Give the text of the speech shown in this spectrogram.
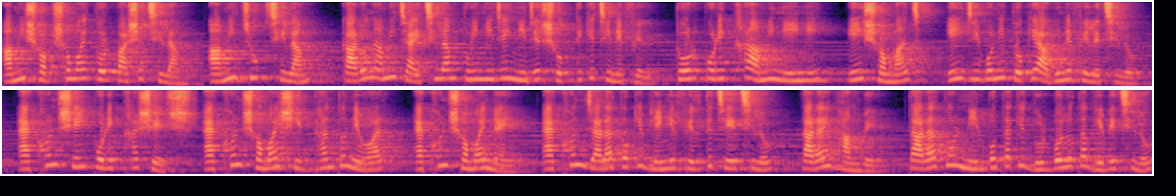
আমি সবসময় তোর পাশে ছিলাম। আমি চুপ ছিলাম কারণ আমি চাইছিলাম তুই নিজেই নিজের শক্তিকে চিনে ফেল। তোর পরীক্ষা আমি নিইনি, এই সমাজ, এই জীবনই তোকে আগুনে ফেলেছিল। এখন সেই পরীক্ষা শেষ। এখন সময় সিদ্ধান্ত নেওয়ার, এখন সময় নেয়। এখন যারা তোকে ভেঙে ফেলতে চেয়েছিল, তারাই ভাঙবে। তারা তোর নির্বতাকে, দুর্বলতা ভেবেছিল,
